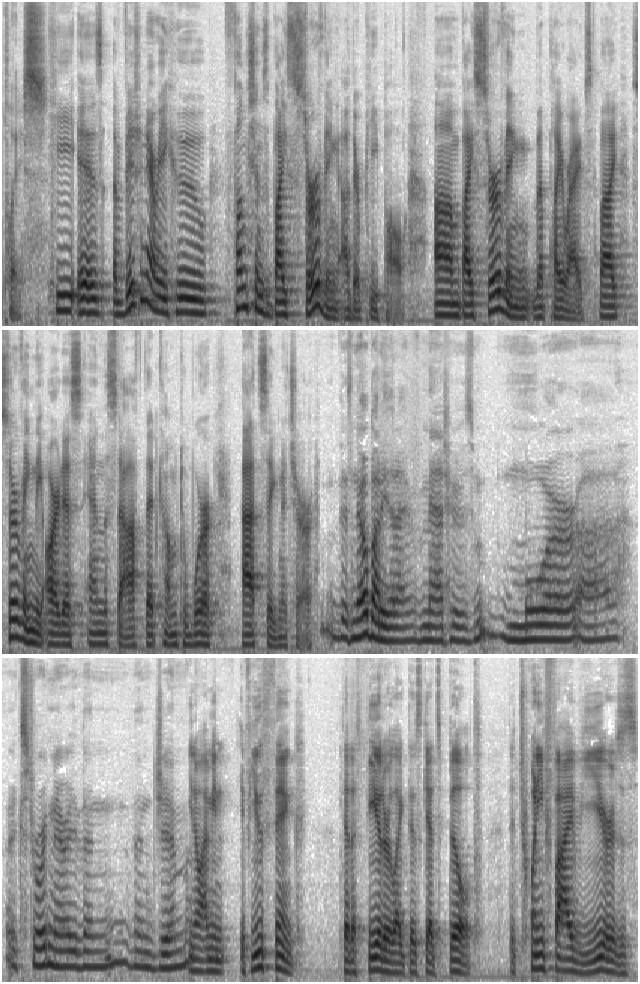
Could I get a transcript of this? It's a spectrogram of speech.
place. He is a visionary who functions by serving other people, um, by serving the playwrights, by serving the artists and the staff that come to work at Signature. There's nobody that I've met who's more uh, extraordinary than, than Jim. You know, I mean, if you think that a theater like this gets built, that 25 years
